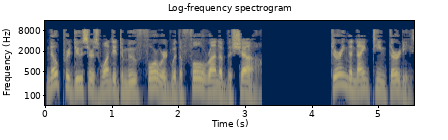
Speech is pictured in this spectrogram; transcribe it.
No producers wanted to move forward with a full run of the show. During the 1930s,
